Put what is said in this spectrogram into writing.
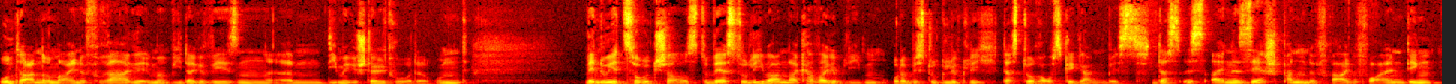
unter anderem eine Frage immer wieder gewesen, ähm, die mir gestellt wurde. Und wenn du jetzt zurückschaust, wärst du lieber undercover geblieben oder bist du glücklich, dass du rausgegangen bist? Das ist eine sehr spannende Frage. Vor allen Dingen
